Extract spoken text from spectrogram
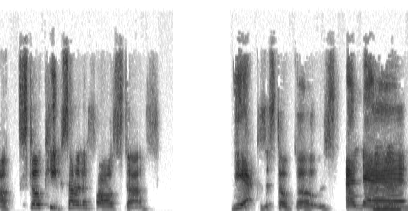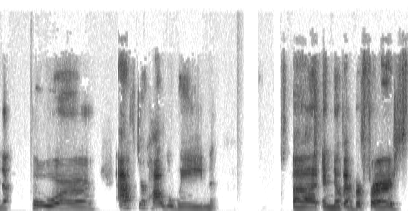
I'll still keep some of the fall stuff. Yeah, because it still goes. And then for after Halloween, uh, and November 1st,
